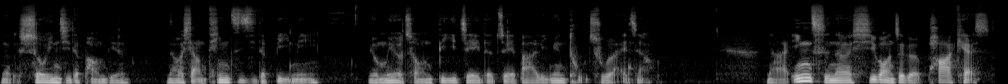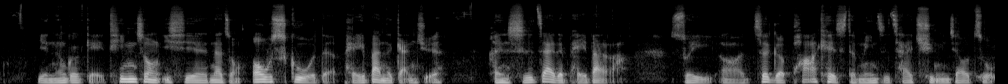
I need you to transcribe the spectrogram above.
那个收音机的旁边，然后想听自己的笔名有没有从 DJ 的嘴巴里面吐出来。这样，那因此呢，希望这个 Podcast。也能够给听众一些那种 old school 的陪伴的感觉，很实在的陪伴啦。所以啊，这个 podcast 的名字才取名叫做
